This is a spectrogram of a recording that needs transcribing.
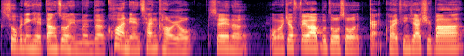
说不定可以当做你们的跨年参考哟。所以呢，我们就废话不多说，赶快听下去吧。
